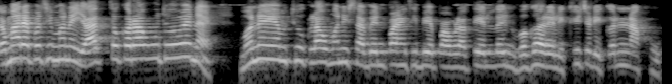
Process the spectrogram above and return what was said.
તમારે પછી મને યાદ તો કરાવવું જોઈએ ને. મને એમ થયું કે લાવ મનીષાબેન પાસેથી બે પાવડા તેલ લઈને વઘારેલી ખીચડી કરી નાખું.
